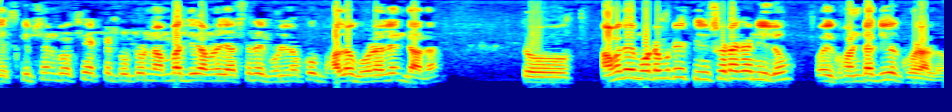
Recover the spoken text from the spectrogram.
ডিসক্রিপশন বক্সে একটা টোটোর নাম্বার দিয়ে আমরা যার সাথে ঘুরলাম খুব ভালো ঘোরালেন দাদা। তো আমাদের মোটামুটি তিনশো টাকা নিল, ওই ঘণ্টা দিয়ে ঘোরালো।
